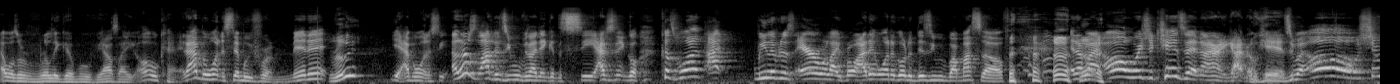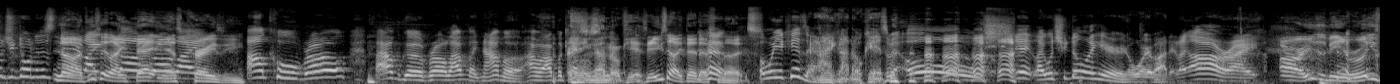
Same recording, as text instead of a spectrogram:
That was a really good movie. I was like, okay. And I've been wanting to see that movie for a minute. Really? Yeah, I've been wanting to see. There's a lot of Disney movies I didn't get to see. I just didn't go because one, I we live in this era where like, bro, I didn't want to go to Disney by myself, and I'm like, oh, where's your kids at? And I ain't got no kids. You're like, oh, shit, what you doing in this? No, theater? if you say like no, that, bro, that's like, crazy. I'm cool, bro. I'm good, bro. I'm like, nah, I'm a, I'm, I'm a catch. kids. Yeah, you say like that, that's nuts. Oh, where your kids at? I ain't got no kids. I'm like, oh shit! Like, what you doing here? Don't worry about it. Like, all right. All right, you just being real. You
